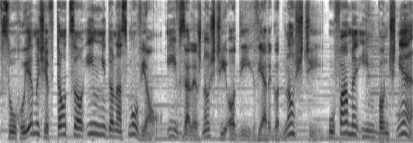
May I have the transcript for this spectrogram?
Wsłuchujemy się w to, co inni do nas mówią i w zależności od ich wiarygodności ufamy im bądź nie.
